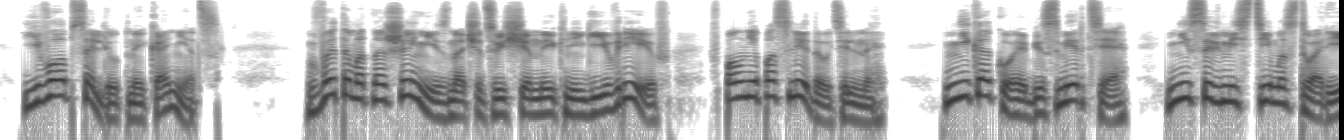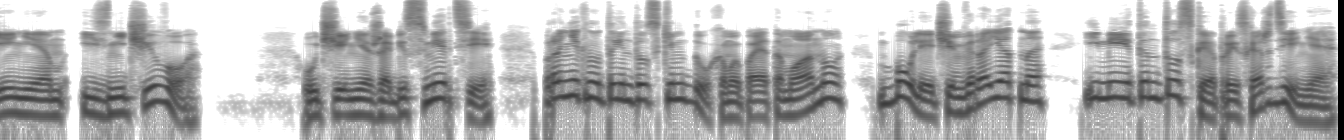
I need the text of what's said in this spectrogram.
— его абсолютный конец. В этом отношении, значит, священные книги евреев вполне последовательны. Никакое бессмертие несовместимо с творением из ничего. Учение же о бессмертии проникнуто индусским духом, и поэтому оно, более чем вероятно, имеет индусское происхождение,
